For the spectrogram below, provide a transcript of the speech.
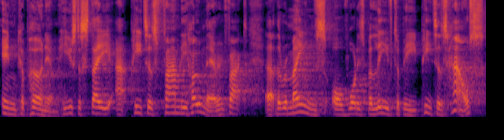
in Capernaum. He used to stay at Peter's family home there. In fact, uh, the remains of what is believed to be Peter's house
